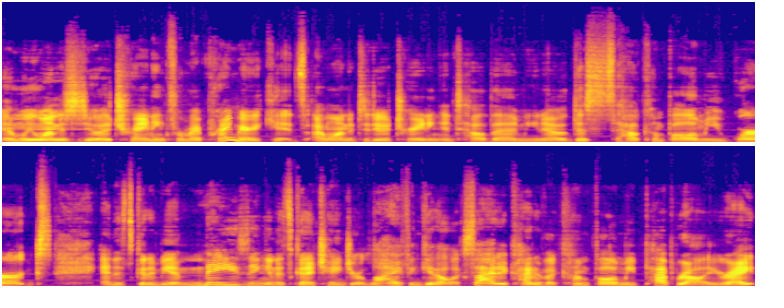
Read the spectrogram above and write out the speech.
and we wanted to do a training for my primary kids. I wanted to do a training and tell them, you know, this is how Come Follow Me works, and it's going to be amazing, and it's going to change your life, and get all excited, kind of a Come Follow Me pep rally, right?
